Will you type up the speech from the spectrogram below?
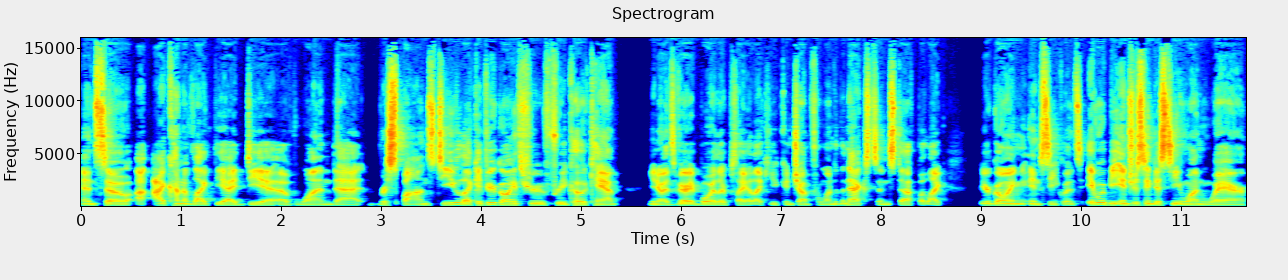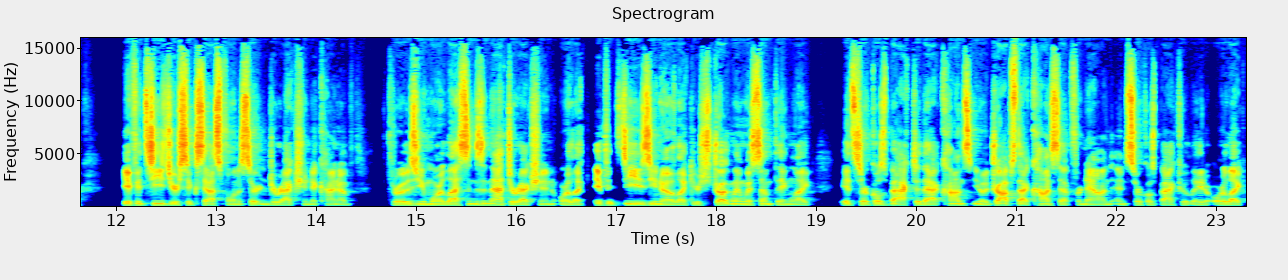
And so I, I kind of like the idea of one that responds to you. Like if you're going through Free Code Camp, you know, it's very boilerplate, like you can jump from one to the next and stuff, but like you're going in sequence. It would be interesting to see one where if it sees you're successful in a certain direction, it kind of throws you more lessons in that direction or like if it sees you know like you're struggling with something like it circles back to that concept you know drops that concept for now and, and, circles back to it later or like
